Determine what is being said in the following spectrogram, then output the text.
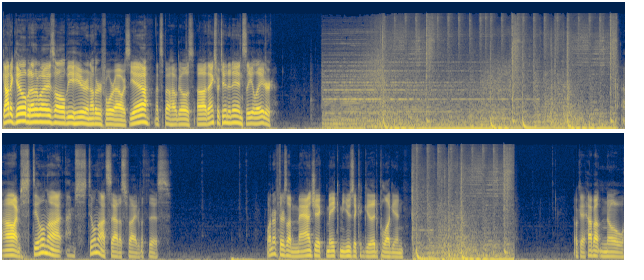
Gotta go, but otherwise I'll be here another four hours. Yeah, that's about how it goes. Uh, thanks for tuning in. See you later. Oh, I'm still not I'm still not satisfied with this. Wonder if there's a magic make music good plugin. Okay, how about no?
